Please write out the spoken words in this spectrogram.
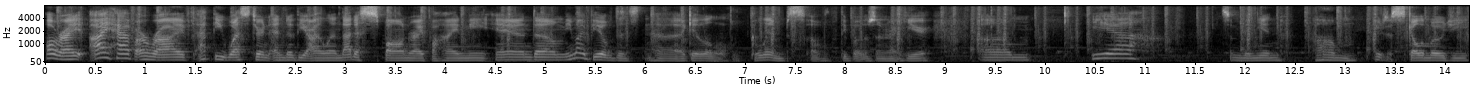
Alright, I have arrived at the western end of the island. That is spawn right behind me, and um, you might be able to uh, get a little glimpse of the Bozone right here. Um, yeah, it's a minion. Um, there's a skull emoji.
